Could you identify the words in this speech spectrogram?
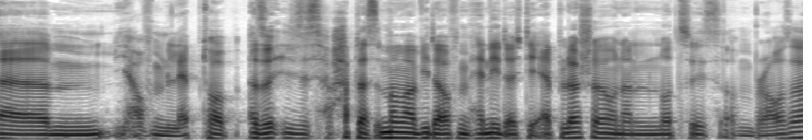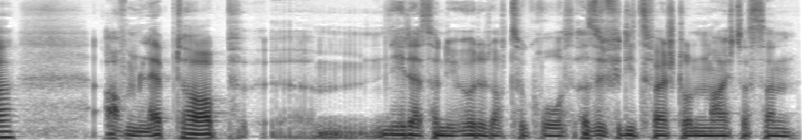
Ähm, ja, auf dem Laptop. Also ich habe das immer mal wieder auf dem Handy, dass ich die App lösche und dann nutze ich es auf dem Browser. Auf dem Laptop, ähm, nee, da ist dann die Hürde doch zu groß. Also für die zwei Stunden mache ich das dann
